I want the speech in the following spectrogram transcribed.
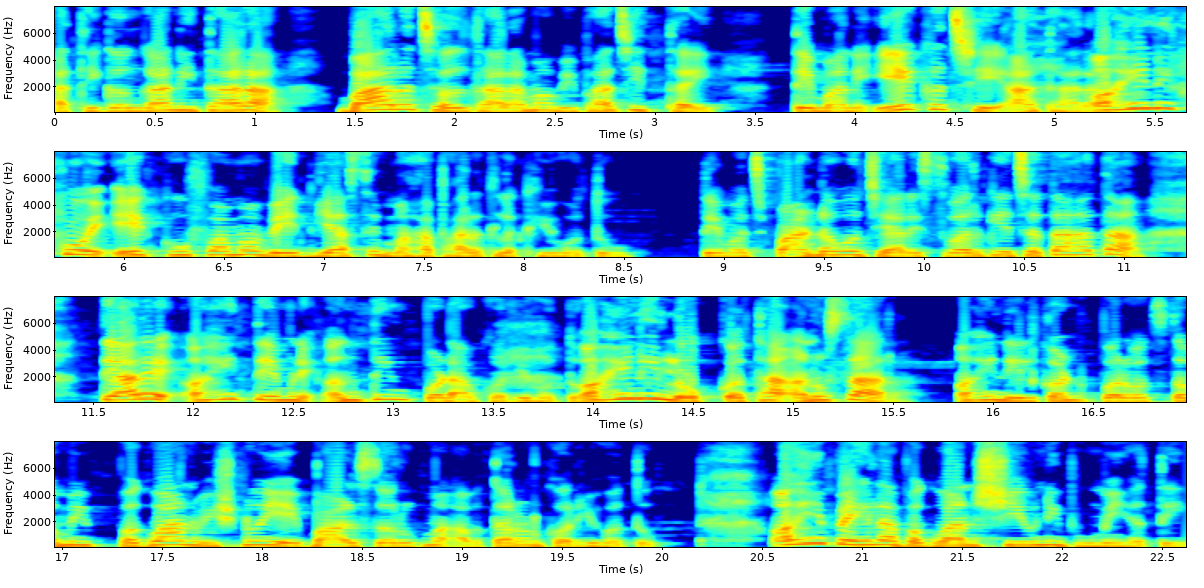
આથી ગંગાની ધારા બાર જલધારામાં વિભાજિત થઈ તેમાંની એક છે આ ધારા. અહીંની કોઈ એક ગુફામાં વેદવ્યાસે મહાભારત લખ્યું હતું. તેમજ પાંડવો જ્યારે સ્વર્ગે જતા હતા ત્યારે અહીં તેમણે અંતિમ પડાવ કર્યો હતો. અહીંની લોકકથા અનુસાર અહીં નીલકંઠ પર્વત સમીપ ભગવાન વિષ્ણુએ બાળ સ્વરૂપમાં અવતરણ કર્યું હતું. અહીં પહેલા ભગવાન શિવની ભૂમિ હતી.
